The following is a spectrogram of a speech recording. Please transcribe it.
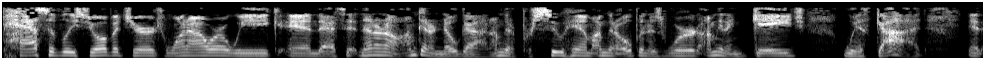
passively show up at church one hour a week and that's it. No, no, no. I'm going to know God. I'm going to pursue him. I'm going to open his word. I'm going to engage with God. And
